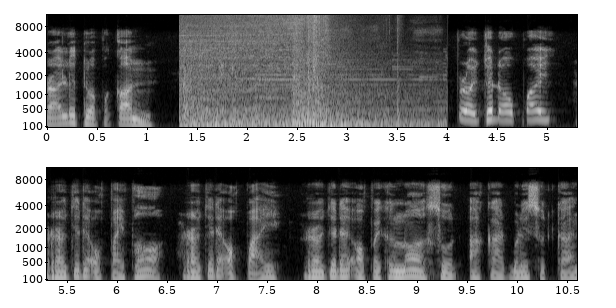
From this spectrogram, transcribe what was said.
ร้ายหรือตัวประกัน ปล่อยฉันออกไป เราจะได้ออกไปพ่อ เราจะได้ออกไป เราจะได้ออกไปข้างนอกสูดอากาศบริสุทธิ์กัน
